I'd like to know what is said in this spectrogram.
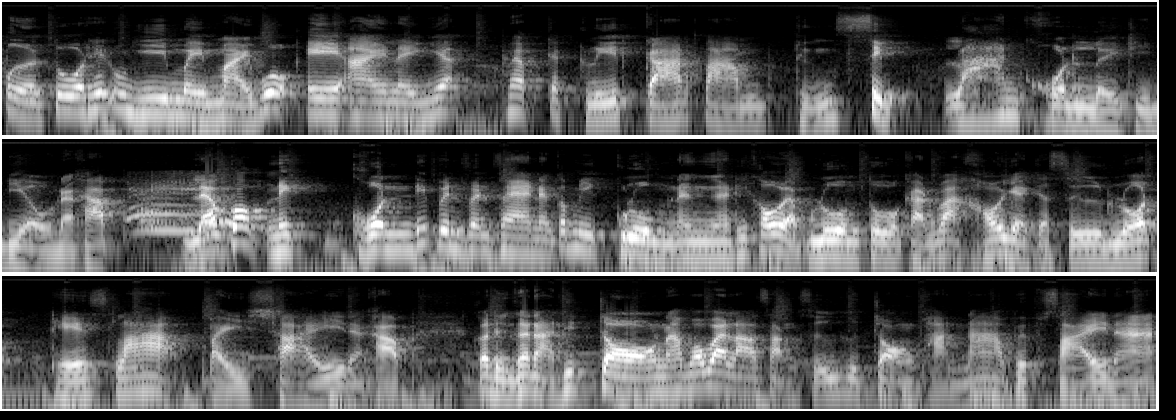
เปิดตัวเทคโนโลยีใหม่ๆ พวก AI อะไรเงี้ยแทบจะกรีดการ์ดตามถึง 10 ล้านคนเลยทีเดียวนะครับแล้วก็ในคนที่เป็นแฟนๆเนี่ยก็มีกลุ่มหนึงนะที่เขาแบบรวมตัวกันว่าเขาอยากจะซื้อรถเทสลาไปใช้นะครับ ก็ถึงขนาดที่จองนะ เพราะเวลาสั่งซื้อคือจองผ่านหน้าเว็บไซต์นะ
